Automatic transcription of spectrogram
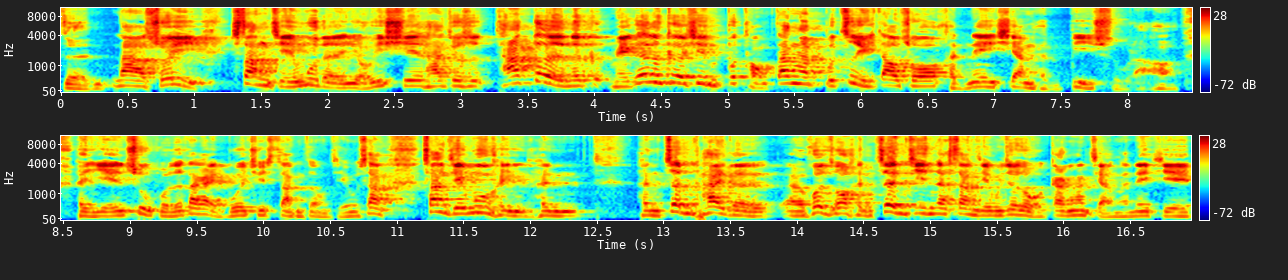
人，那所以上节目的人有一些，他就是他个人的个每个人的个性不同，当然不至于到说很内向、很避暑了啊，很严肃，否则大概也不会去上这种节目。上上节目很很很正派的，呃，或者说很正经那上节目，就是我刚刚讲的那些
